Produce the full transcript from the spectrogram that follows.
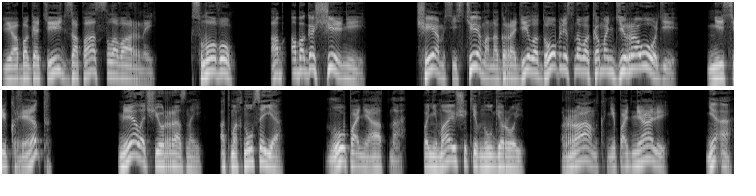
и обогатить запас словарный. К слову, об обогащении. Чем система наградила доблестного командира Оди? Не секрет? Мелочью разной, отмахнулся я. Ну, понятно. Понимающе кивнул герой. Ранг не подняли? Не-а.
